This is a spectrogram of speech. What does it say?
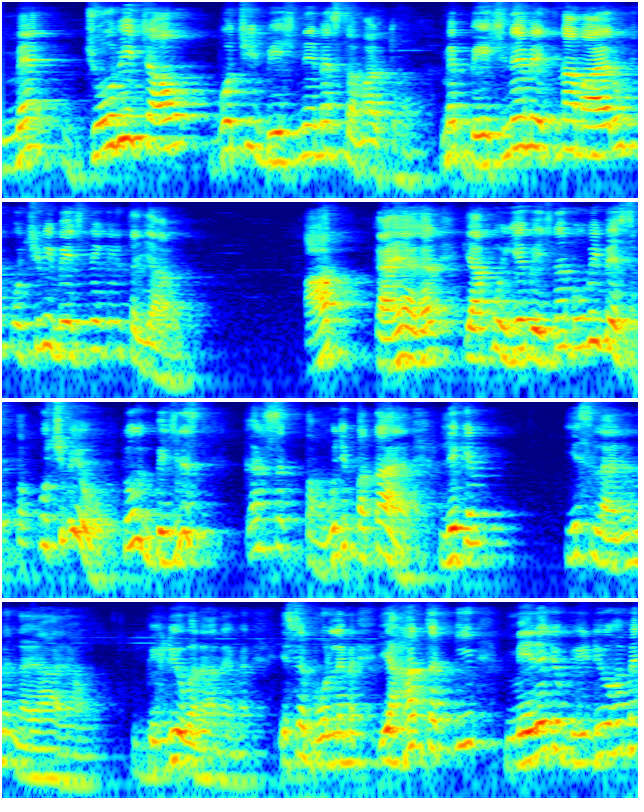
मैं जो भी चाहूँ, वो चीज़ बेचने में समर्थ हूँ। मैं बेचने में इतना माहिर हूँ कि कुछ भी बेचने के लिए तैयार हूँ। आप कहें अगर कि आपको ये बेचना है, वो भी बेच सकता हूँ। कुछ भी हो, क्योंकि बिज़नेस कर सकता हूँ, मुझे पता है। लेकिन इस लाइन में मैं नया आया हूँ। वीडियो बनाने में, इसमें बोलने में। यहाँ तक कि मेरे जो वीडियो है, मैं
